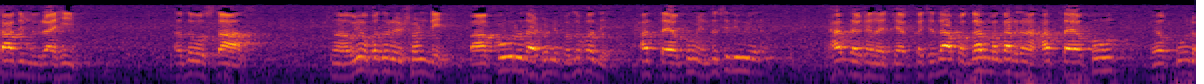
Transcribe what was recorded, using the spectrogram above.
سعد ابراہیم ادو استاد. ویو خدوری شنڈے پاپور دا شنڈے پدو خدے حتی یقوم اندسی دی ہوئی حد کنا چا کچدا پ گرم کر کنا حتا یقوم یقول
